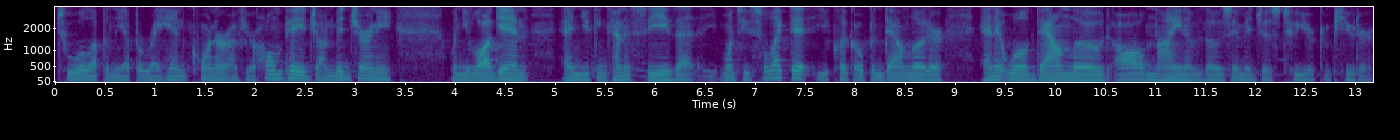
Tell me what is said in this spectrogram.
tool up in the upper right hand corner of your homepage on Midjourney when you log in. And you can kind of see that once you select it you click open downloader and it will download all nine of those images to your computer.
